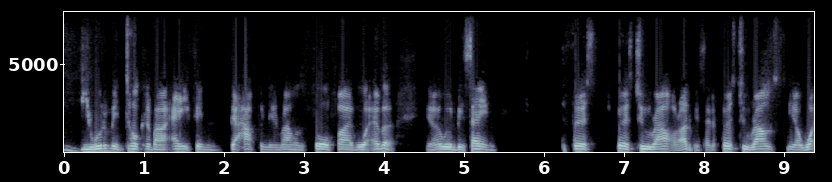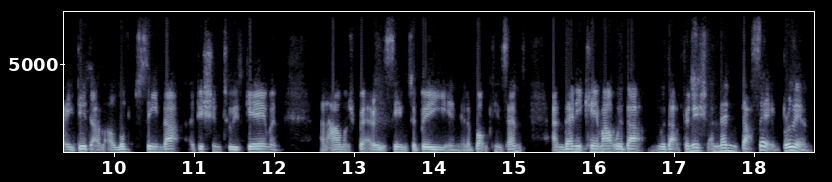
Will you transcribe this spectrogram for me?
you wouldn't be talking about anything that happened in rounds four, five, or whatever. You know, we would have been saying the first first two rounds, or I'd have been saying the first two rounds, you know, what he did. I, I loved seeing that addition to his game and and how much better he seemed to be in, in a boxing sense. And then he came out with that with that finish, and then that's it, brilliant.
